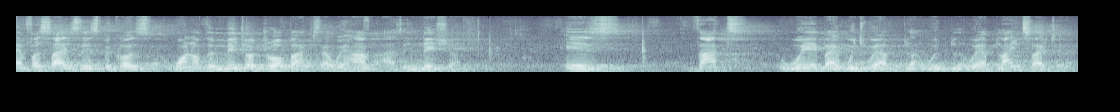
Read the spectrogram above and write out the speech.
emphasize this because one of the major drawbacks that we have as a nation is that way by which we are, we are blindsided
